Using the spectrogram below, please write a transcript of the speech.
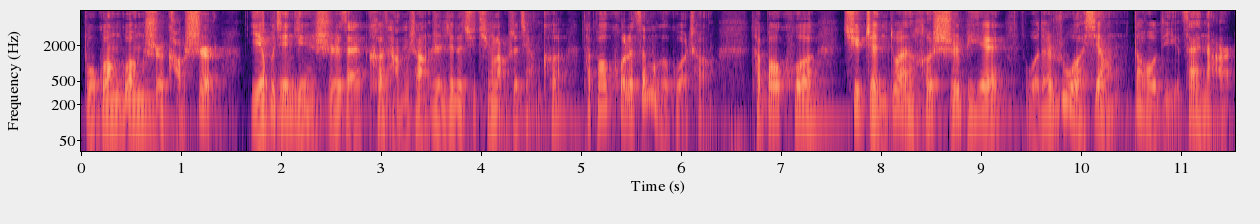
不光光是考试。也不仅仅是在课堂上认真的去听老师讲课，它包括了这么个过程，它包括去诊断和识别我的弱项到底在哪儿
